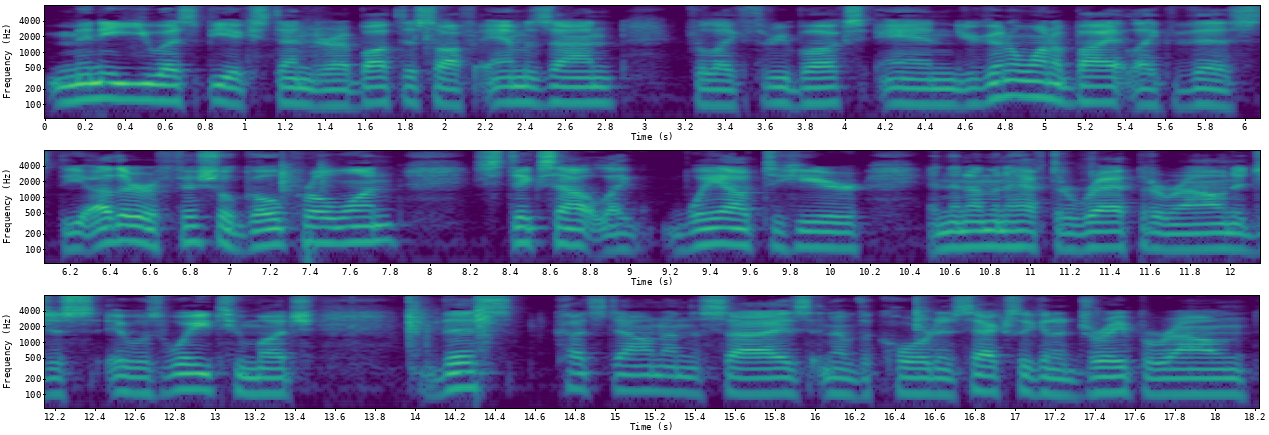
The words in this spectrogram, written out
mini USB extender. I bought this off Amazon for like three bucks and you're gonna want to buy it like this. The other official GoPro one sticks out like way out to here and then I'm gonna have to wrap it around. It just it was way too much. This cuts down on the size and of the cord and it's actually gonna drape around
